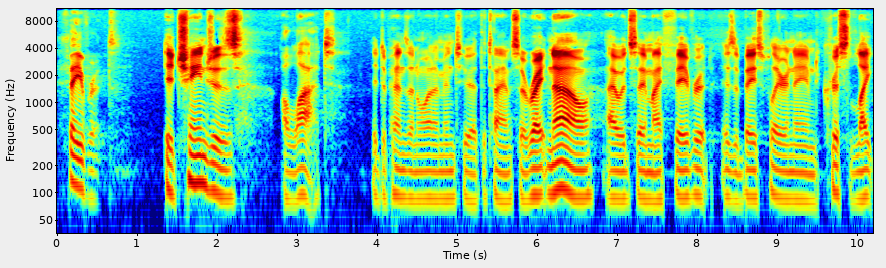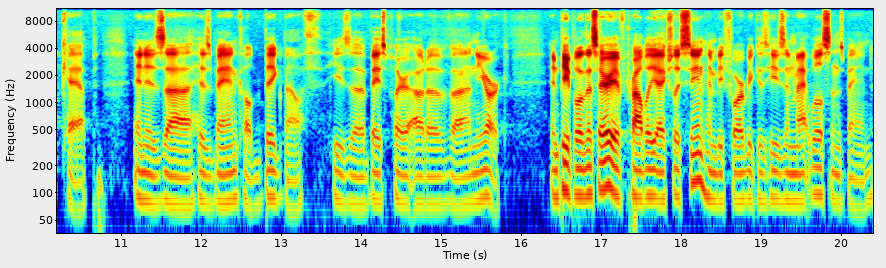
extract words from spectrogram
favorite? It changes a lot. It depends on what I'm into at the time. So right now, I would say my favorite is a bass player named Chris Lightcap, and his uh, his band called Big Mouth. He's a bass player out of uh, New York, and people in this area have probably actually seen him before because he's in Matt Wilson's band.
